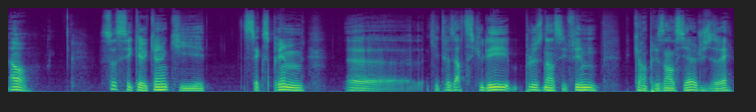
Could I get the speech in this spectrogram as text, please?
Oh, ça, c'est quelqu'un qui s'exprime, euh, qui est très articulé, plus dans ses films qu'en présentiel, je dirais.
